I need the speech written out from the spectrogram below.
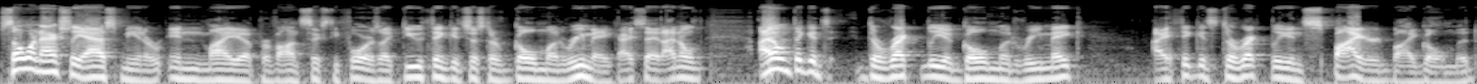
Someone actually asked me in, a, in my uh, Provence 64, is like, do you think it's just a Goldmud remake? I said, I don't, I don't think it's directly a Goldmud remake. I think it's directly inspired by Goldmud,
